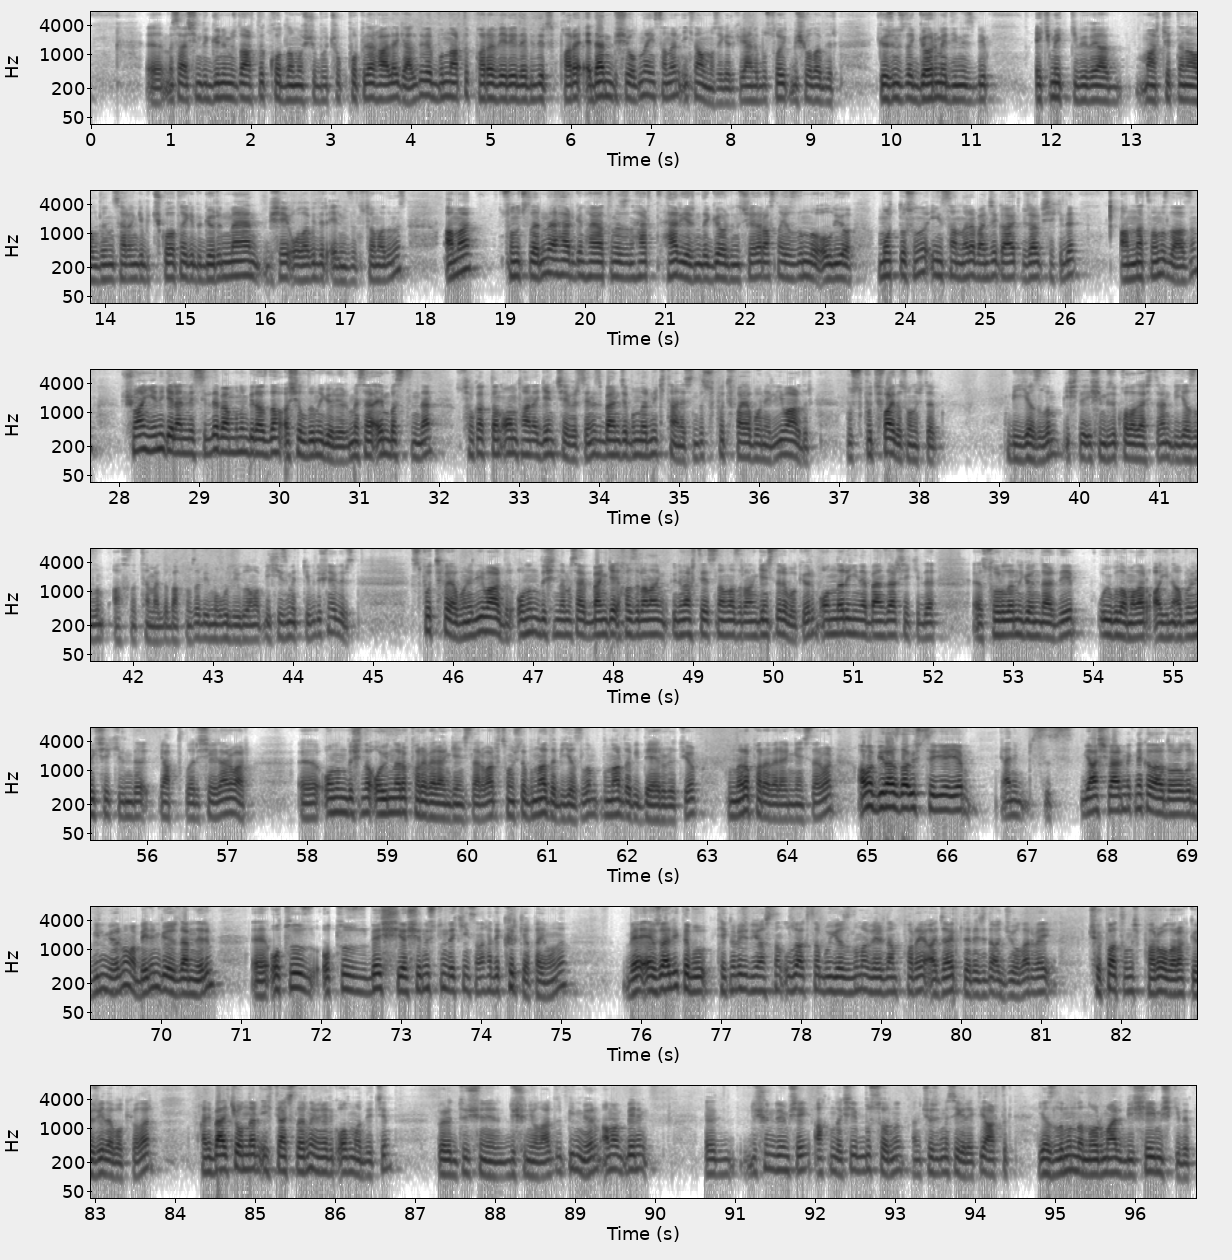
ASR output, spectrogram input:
Ee, mesela şimdi günümüzde artık kodlama şu bu çok popüler hale geldi ve bunun artık para verilebilir, para eden bir şey olduğuna insanların ikna olması gerekiyor. Yani bu soyut bir şey olabilir gözünüzde görmediğiniz bir ekmek gibi veya marketten aldığınız herhangi bir çikolata gibi görünmeyen bir şey olabilir elinizde tutamadığınız. Ama sonuçlarını her gün hayatınızın her her yerinde gördüğünüz şeyler aslında yazılımla oluyor mottosunu insanlara bence gayet güzel bir şekilde anlatmamız lazım. Şu an yeni gelen nesilde ben bunun biraz daha aşıldığını görüyorum. Mesela en basitinden sokaktan 10 tane genç çevirseniz bence bunların iki tanesinde Spotify aboneliği vardır. Bu Spotify da sonuçta bir yazılım. İşte işimizi kolaylaştıran bir yazılım aslında temelde baktığımızda bir mobil uygulama, bir hizmet gibi düşünebiliriz. Spotify aboneliği vardır. Onun dışında mesela ben hazırlanan, üniversite sınavına hazırlanan gençlere bakıyorum. Onları yine benzer şekilde e, sorularını gönderdiği uygulamalar, yine abonelik şeklinde yaptıkları şeyler var. E, onun dışında oyunlara para veren gençler var. Sonuçta bunlar da bir yazılım, bunlar da bir değer üretiyor. Bunlara para veren gençler var. Ama biraz daha üst seviyeye yani yaş vermek ne kadar doğru olur bilmiyorum ama benim gözlemlerim 30-35 e, yaşın üstündeki insanlar hadi 40 yapayım onu. Ve özellikle bu teknoloji dünyasından uzaksa bu yazılıma verilen paraya acayip derecede acıyorlar ve çöpe atılmış para olarak gözüyle bakıyorlar. Hani belki onların ihtiyaçlarına yönelik olmadığı için böyle düşünüyor, düşünüyorlardır bilmiyorum ama benim e, düşündüğüm şey aklımdaki şey bu sorunun hani çözülmesi gerektiği artık yazılımın da normal bir şeymiş gibi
